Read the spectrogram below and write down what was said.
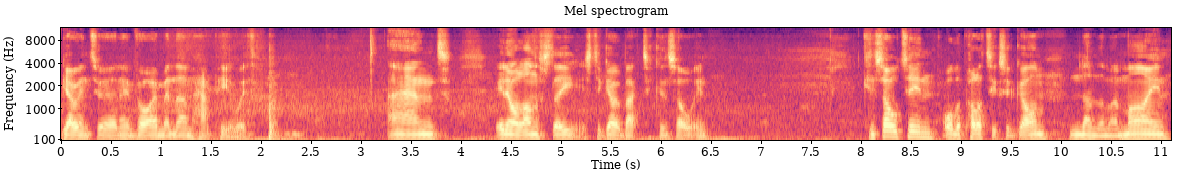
go into an environment that I'm happier with? And in all honesty, it's to go back to consulting. Consulting, all the politics are gone. None of them are mine.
